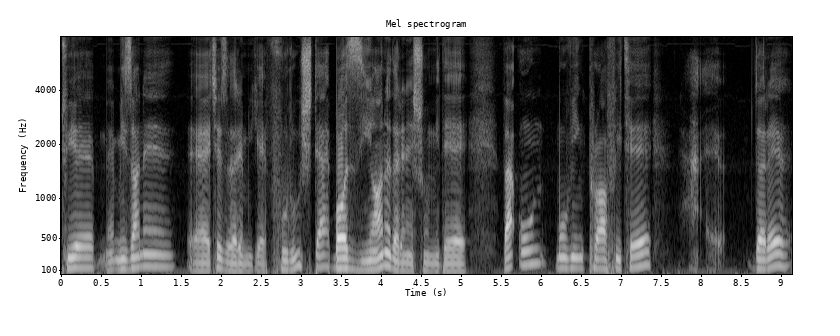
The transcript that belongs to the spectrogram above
توی میزان چیز داره میگه فروش ده با زیان داره نشون میده و اون moving profit داره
